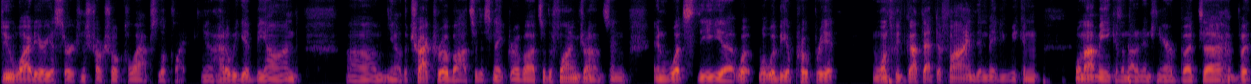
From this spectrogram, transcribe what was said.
do wide area search and structural collapse look like. You know, how do we get beyond um, you know the tracked robots or the snake robots or the flying drones and and what's the uh, what what would be appropriate and once we've got that defined then maybe we can well not me because i'm not an engineer but uh, but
